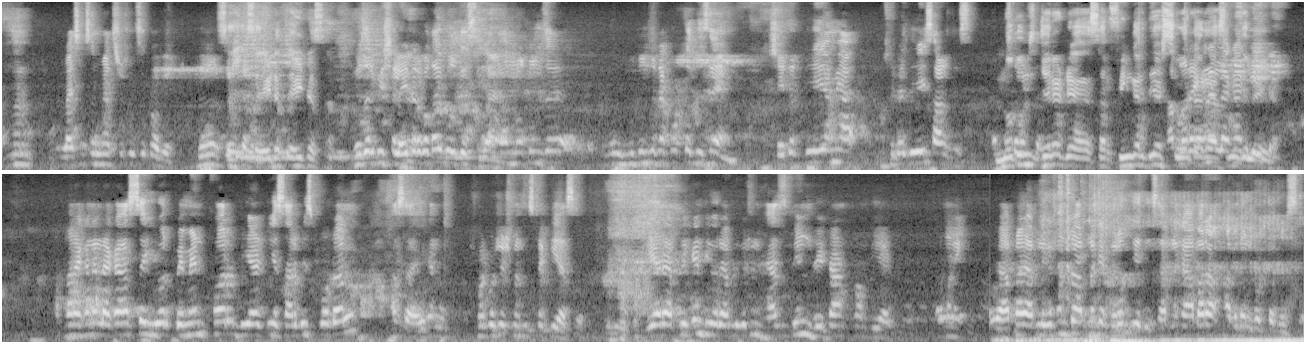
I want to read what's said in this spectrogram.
আপনার লাইসেন্সের ম্যাচ শেষ হচ্ছে কবে? এটা তো এইটা স্যার। দু হাজার বিশ সালে এটার কথাই বলতেছি আপনার নতুন যে নতুন যেটা করতে দিয়েছেন সেটা দিয়েই আমি সেটা দিয়েই সার্চ দিচ্ছি নতুন যেটা স্যার ফিঙ্গার দিয়ে ওটা এখানে লেখা এটা আপনার এখানে লেখা আছে your payment for BRT service portal আচ্ছা এখানে সর্বশেষ মেসেজটা কি আছে? Dear applicant your application has been return from BRT মানে কি? ওই আপনার অ্যাপ্লিকেশনটা আপনাকে ফেরত দিয়ে দিচ্ছে আপনাকে আবার আবেদন করতে বলছে।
